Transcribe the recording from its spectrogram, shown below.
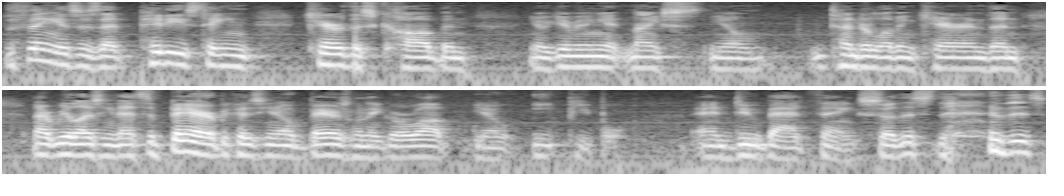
the thing is is that Pity is taking care of this cub and you know giving it nice you know tender loving care and then not realizing that it's a bear because you know bears when they grow up you know eat people and do bad things. So this this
